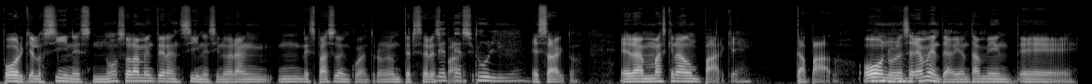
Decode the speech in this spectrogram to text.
Porque los cines no solamente eran cines, sino eran un espacio de encuentro, era un tercer De espacio. tertulia. Exacto. Era más que nada un parque tapado. O no necesariamente, habían también eh,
